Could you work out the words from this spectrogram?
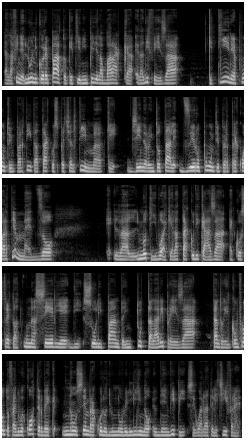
E alla fine l'unico reparto che tiene in piedi la baracca è la difesa, che tiene appunto in partita attacco special team che genero in totale 0 punti per tre quarti e mezzo. La, il motivo è che l'attacco di casa è costretto a una serie di soli punt in tutta la ripresa tanto che il confronto fra i due quarterback non sembra quello di un novellino e di MVP, se guardate le cifre.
